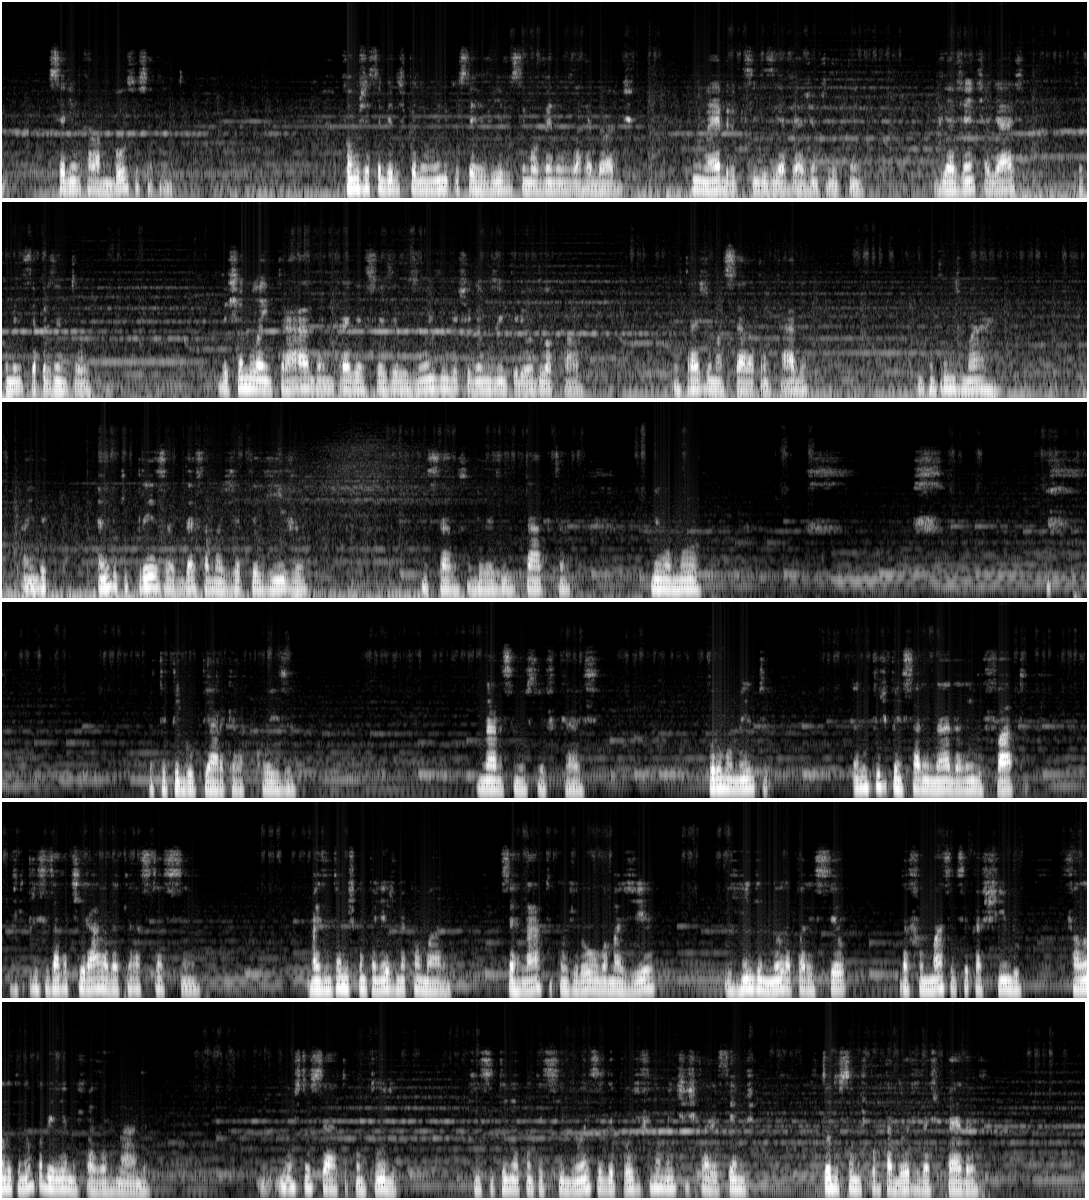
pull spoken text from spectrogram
seria um calabouço secreto. Fomos recebidos pelo único ser vivo se movendo nos arredores, um ébrio que se dizia viajante do tempo. Viajante, aliás, foi como ele se apresentou. Deixamos-lo à entrada, entregue às suas ilusões e investigamos o interior do local. Por trás de uma cela trancada, encontramos Mar. Ainda, ainda que presa dessa magia terrível, conserva sua beleza intacta. Meu amor, Eu tentei golpear aquela coisa. Nada se mostrou eficaz. Por um momento, eu não pude pensar em nada além do fato de que precisava tirá-la daquela situação. Mas então meus companheiros me acalmaram. Cernato conjurou uma magia e Rengenor apareceu da fumaça de seu cachimbo, falando que não poderíamos fazer nada. Não estou certo, contudo, que isso tenha acontecido antes e depois de finalmente esclarecermos que todos somos portadores das pedras.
